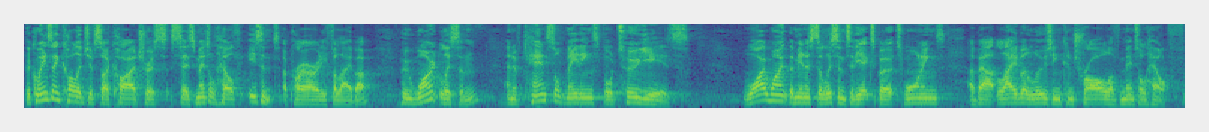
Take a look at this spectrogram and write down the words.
The Queensland College of Psychiatrists says mental health isn't a priority for Labor, who won't listen and have cancelled meetings for two years. Why won't the minister listen to the experts' warnings about Labor losing control of mental health?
